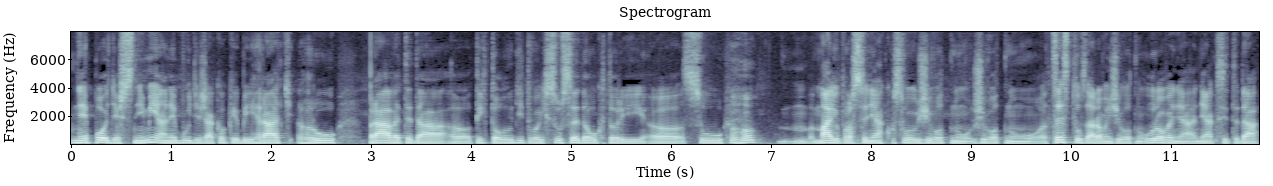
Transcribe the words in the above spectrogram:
nepôjdeš s nimi a nebudeš ako keby hrať hru práve teda uh, týchto ľudí, tvojich susedov, ktorí uh, sú, uh-huh. majú proste nejakú svoju životnú, životnú cestu, zároveň životnú úroveň a nejak si teda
